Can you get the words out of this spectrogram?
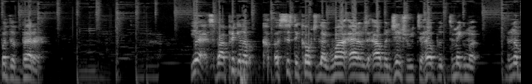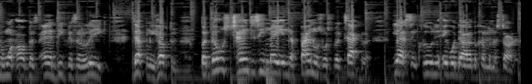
For the better. Yes, by picking up assistant coaches like Ron Adams and Alvin Gentry to help to make him a the number one offense and defense in the league, definitely helped him. But those changes he made in the finals were spectacular. Yes, including Iguodala becoming a starter,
